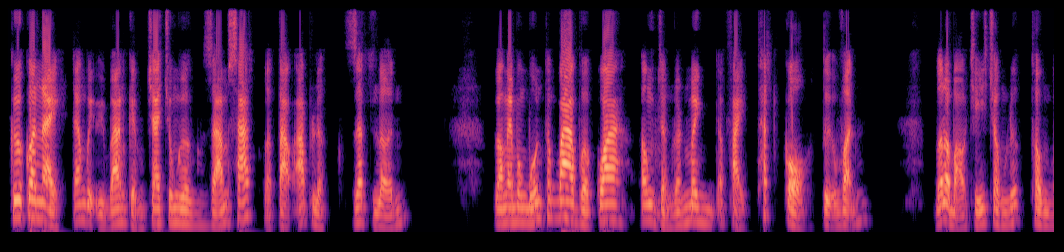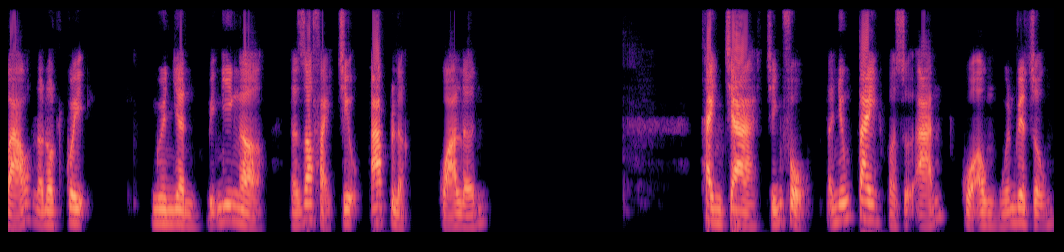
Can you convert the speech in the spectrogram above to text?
Cơ quan này đang bị Ủy ban Kiểm tra Trung ương giám sát và tạo áp lực rất lớn. Vào ngày 4 tháng 3 vừa qua, ông Trần Văn Minh đã phải thắt cổ tự vẫn. Đó là báo chí trong nước thông báo là đột quỵ. Nguyên nhân bị nghi ngờ là do phải chịu áp lực quá lớn. Thanh tra chính phủ đã nhúng tay vào dự án của ông Nguyễn Việt Dũng.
